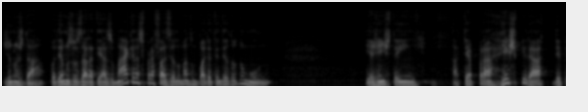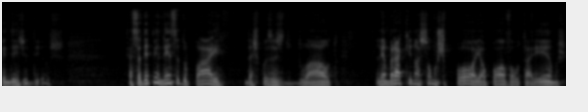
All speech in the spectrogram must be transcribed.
de nos dar. Podemos usar até as máquinas para fazê-lo, mas não pode atender todo mundo. E a gente tem até para respirar depender de Deus. Essa dependência do Pai, das coisas do alto, lembrar que nós somos pó e ao pó voltaremos,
